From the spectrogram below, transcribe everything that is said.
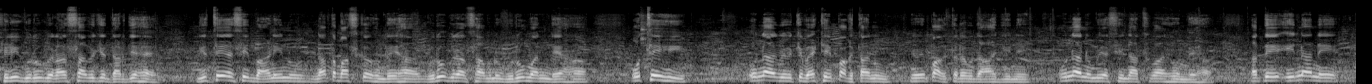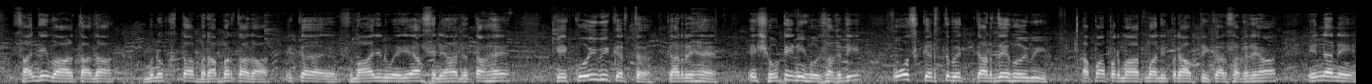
ਸ੍ਰੀ ਗੁਰੂ ਗ੍ਰੰਥ ਸਾਹਿਬ ਵਿੱਚ ਦਰਜ ਹੈ, ਜਿੱਥੇ ਅਸੀਂ ਬਾਣੀ ਨੂੰ ਨਤਮਸਤਕ ਹੁੰਦੇ ਹਾਂ, ਗੁਰੂ ਗ੍ਰੰਥ ਸਾਹਿਬ ਨੂੰ ਗੁਰੂ ਮੰਨਦੇ ਹਾਂ, ਉੱਥੇ ਹੀ ਉਹਨਾਂ ਦੇ ਵਿੱਚ ਬੈਠੇ ਭਗਤਾਂ ਨੂੰ, ਜਿਵੇਂ ਭਗਤ ਰਵਿਦਾਸ ਜੀ ਨੇ, ਉਹਨਾਂ ਨੂੰ ਵੀ ਅਸੀਂ ਨਤਮਸਤਕ ਹੁੰਦੇ ਹਾਂ। ਅਤੇ ਇਹਨਾਂ ਨੇ ਸਾਂਝੀ ਵਾਲਤਾ ਦਾ, ਮਨੁੱਖਤਾ, ਬਰਾਬਰਤਾ ਦਾ ਇੱਕ ਸਮਾਜ ਨੂੰ ਇਹ ਸੁਨੇਹਾ ਦਿੱਤਾ ਹੈ ਕਿ ਕੋਈ ਵੀ ਕਿਰਤ ਕਰ ਰਿਹਾ ਹੈ, ਇਹ ਛੋਟੀ ਨਹੀਂ ਹੋ ਸਕਦੀ। ਉਸ ਕਿਰਤ ਵਿੱਚ ਕਰਦੇ ਹੋਏ ਵੀ ਆਪਾਂ ਪਰਮਾਤਮਾ ਦੀ ਪ੍ਰਾਪਤੀ ਕਰ ਸਕਦੇ ਹਾਂ। ਇਹਨਾਂ ਨੇ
